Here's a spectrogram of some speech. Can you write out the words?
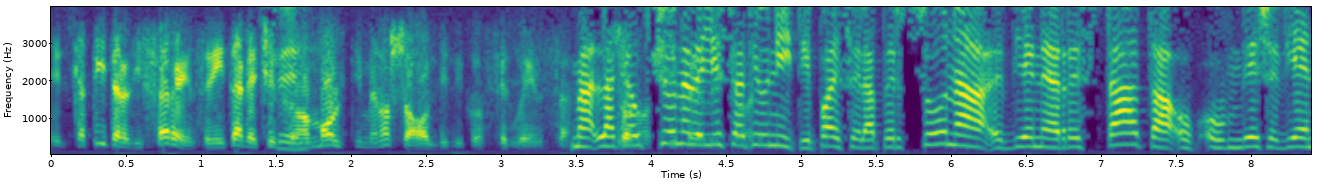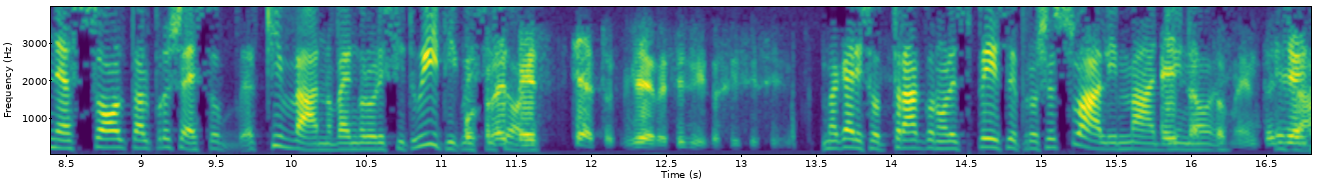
Eh, capite la differenza? In Italia Sì. circolano molti meno soldi, di conseguenza. Ma la sono cauzione degli Stati. Uniti, poi se la persona eh, viene arrestata o, o invece viene assolta al processo, a chi vanno? Vengono restituiti questi Potrebbe soldi? certo, viene restituito, sì, sì, sì. Magari sottraggono le spese processuali, immagino. Esattamente, Esatto.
